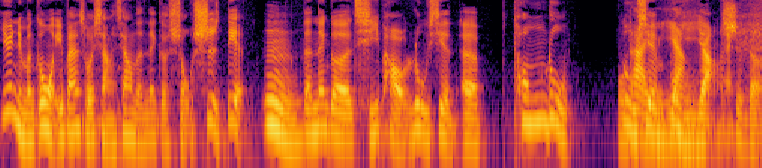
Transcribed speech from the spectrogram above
因为你们跟我一般所想象的那个首饰店，嗯，的那个起跑路线，呃，通路。路线不一样，欸，是的。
